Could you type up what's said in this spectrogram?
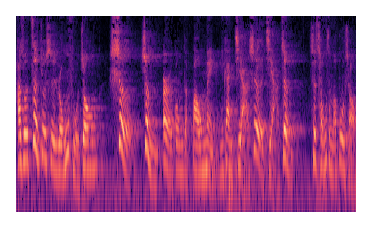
他说这就是荣府中摄政二公的胞妹。你看假设、贾政是从什么部首？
